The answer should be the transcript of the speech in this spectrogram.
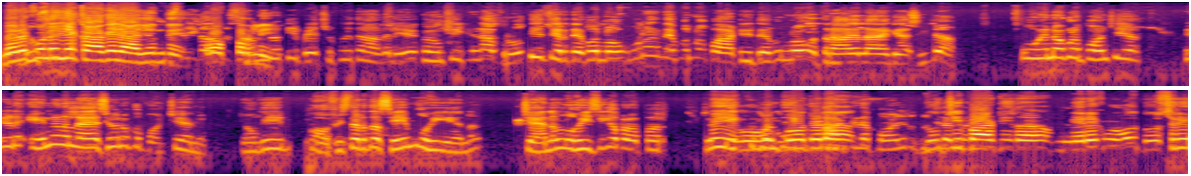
ਮੇਰੇ ਕੋਲ ਜੇ ਕਾਗਜ਼ ਆ ਜਾਂਦੇ ਪ੍ਰੋਪਰਲੀ ਕਿ ਵਿੱਚ ਕੋਈ ਧਾਂਦ ਲਈ ਕਿਉਂਕਿ ਜਿਹੜਾ ਵਿਰੋਧੀ ਧਿਰ ਦੇ ਵੱਲੋਂ ਉਹਨਾਂ ਦੇ ਵੱਲੋਂ ਪਾਰਟੀ ਦੇ ਵੱਲੋਂ ਇਤਰਾਜ਼ ਲਾਇਆ ਗਿਆ ਸੀਗਾ ਉਹ ਇਹਨਾਂ ਕੋਲ ਪਹੁੰਚਿਆ। ਜਿਹੜੇ ਇਹਨਾਂ ਨੇ ਲਾਇਆ ਸੀ ਉਹਨਾਂ ਕੋਲ ਪਹੁੰਚਿਆ ਨਹੀਂ ਕਿਉਂਕਿ ਆਫੀਸਰ ਤਾਂ ਸੇਮ ਉਹੀ ਹੈ ਨਾ। ਚੈਨਲ ਉਹੀ ਸੀਗਾ ਪ੍ਰੋਪਰ ਨਹੀਂ ਉਹ ਉਹ ਜਿਹੜਾ ਦੂਜੀ ਪਾਰਟੀ ਦਾ ਮੇਰੇ ਕੋਲ ਉਹ ਦੂਸਰੀ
